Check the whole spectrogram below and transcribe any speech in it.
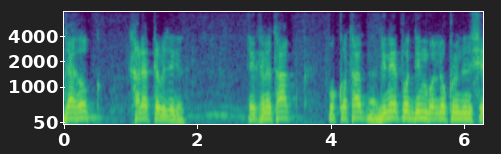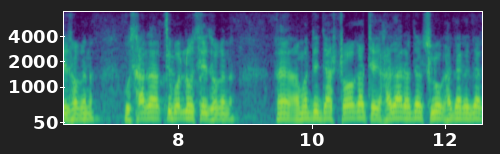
যাই হোক, সাড়ে আটটা বেজে গেছে। এখানে থাক, ও কথা দিনের পর দিন বললেও কোনো দিন শেষ হবে না। ও সারা রাত্রি বললেও শেষ হবে না। হ্যাঁ আমাদের যা স্টক আছে, হাজার হাজার শ্লোক, হাজার হাজার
